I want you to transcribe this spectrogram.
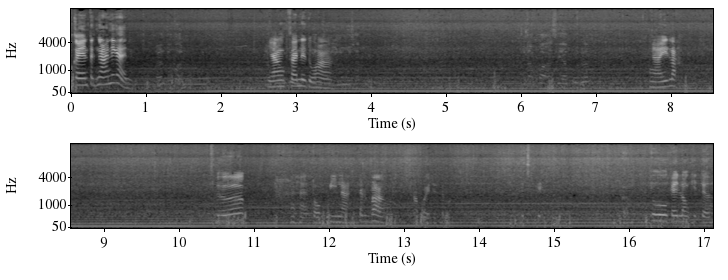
Bukan yang tengah ni kan? Yang sana tu ha. Nampak siapa tu? Nah, iyalah. Tup. Topi nak terbang. Apa dia terbang? Tu kelong kita.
